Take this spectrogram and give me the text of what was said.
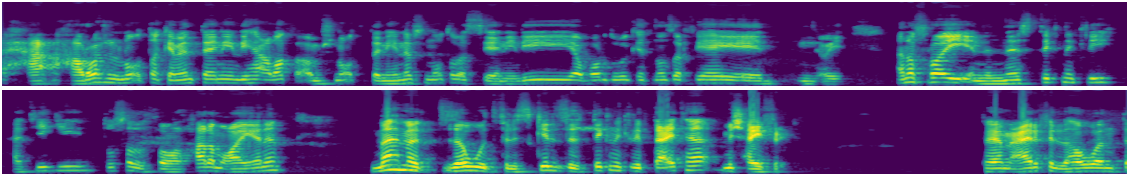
ه- هروح لنقطة كمان تاني ليها علاقة أو مش نقطة تانية هي نفس النقطة بس يعني ليا برضو وجهة نظر فيها هي إيه أنا في رأيي إن الناس technically هتيجي توصل في مرحلة معينة مهما تزود في ال skills ال technical بتاعتها مش هيفرق. فاهم؟ عارف اللي هو انت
